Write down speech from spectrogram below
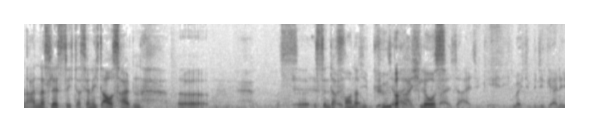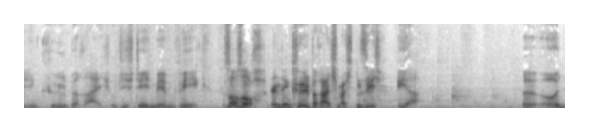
Anders lässt sich das ja nicht aushalten. Äh, was äh, ist denn da vorne im Kühlbereich los? Ich möchte bitte gerne in den Kühlbereich und Sie stehen mir im Weg. So, so, in den Kühlbereich möchten Sie? Ja. Äh, und?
